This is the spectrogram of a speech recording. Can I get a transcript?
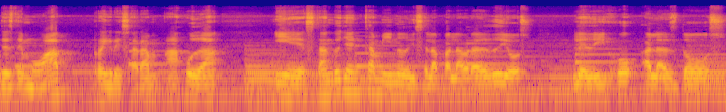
desde Moab, regresar a, Judá y estando ya en camino, dice la palabra de Dios, le dijo a las dos,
